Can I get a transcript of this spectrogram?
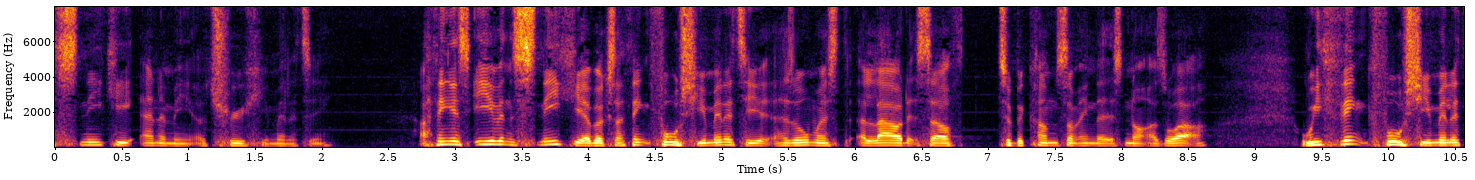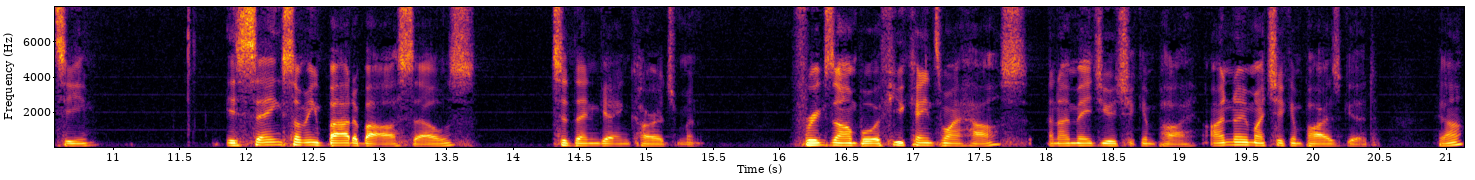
sneaky enemy of true humility. I think it's even sneakier because I think false humility has almost allowed itself to become something that it's not as well. We think false humility is saying something bad about ourselves to then get encouragement. For example, if you came to my house and I made you a chicken pie, I know my chicken pie is good. Yeah?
